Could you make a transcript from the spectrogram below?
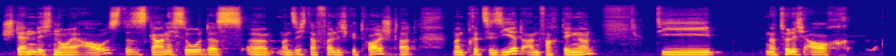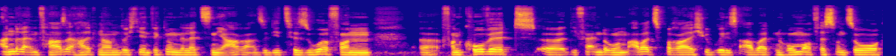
ständig neu aus. Das ist gar nicht so, dass äh, man sich da völlig getäuscht hat. Man präzisiert einfach Dinge, die natürlich auch andere Emphase erhalten haben durch die Entwicklung der letzten Jahre. Also die Zäsur von, von Covid, äh, die Veränderungen im Arbeitsbereich, hybrides Arbeiten, Homeoffice und so.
